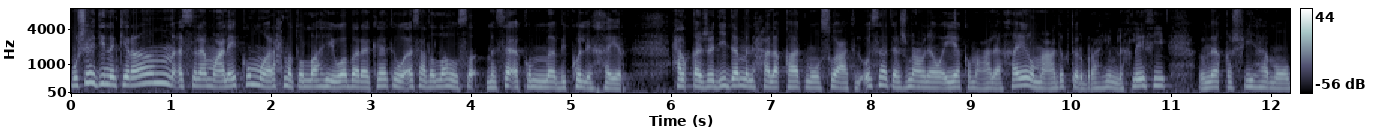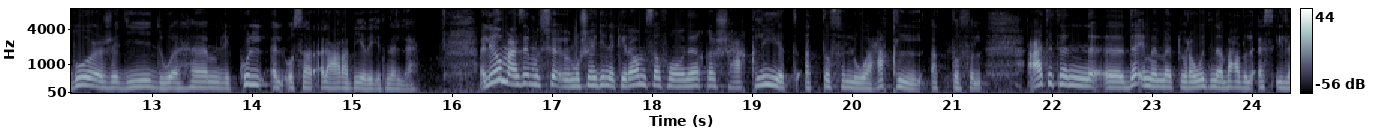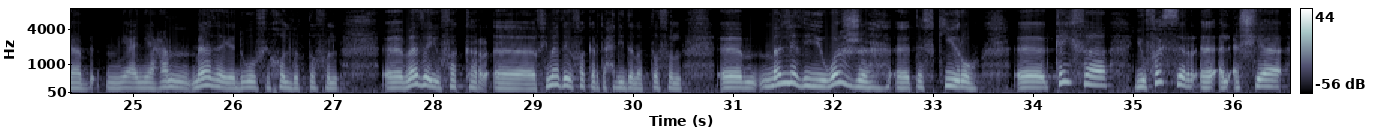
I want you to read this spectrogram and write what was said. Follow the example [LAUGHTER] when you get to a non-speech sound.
مشاهدينا الكرام السلام عليكم ورحمة الله وبركاته. وأسعد الله مساءكم بكل خير. حلقة جديدة من حلقات موسوعة الأسرة تجمعنا وإياكم على خير. ومع دكتور إبراهيم الخليفي نناقش فيها موضوع جديد وهام لكل الأسر العربية بإذن الله. اليوم أعزائي المشاهدين الكرام سوف نناقش عقلية الطفل وعقل الطفل. عادة دائما ما تراودنا بعض الأسئلة يعني عن ماذا يدور في خلد الطفل؟ ماذا يفكر في ماذا يفكر تحديدا الطفل؟ ما الذي يوجه تفكيره؟ كيف يفسر الأشياء؟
